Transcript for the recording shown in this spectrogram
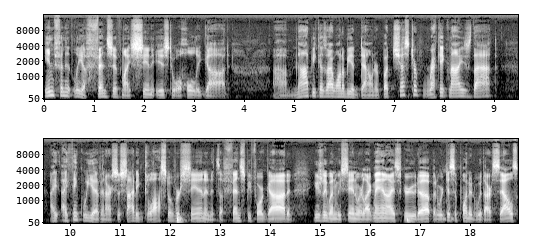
infinitely offensive my sin is to a holy God. Um, not because I want to be a downer, but just to recognize that. I, I think we have in our society glossed over sin and its offense before God. And usually when we sin, we're like, man, I screwed up, and we're mm-hmm. disappointed with ourselves.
